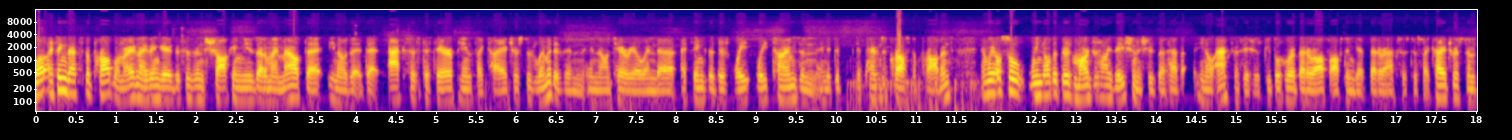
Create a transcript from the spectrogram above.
Well, I think that's the problem, right? And I think uh, this isn't shocking news out of my mouth that you know that, that access to therapy and psychiatrists is limited in, in Ontario, and uh, I think that there's wait wait times, and, and it de- depends across the province. And we also we know that there's marginalization issues that have you know access issues. People who are better off often get better access to psychiatrists, and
